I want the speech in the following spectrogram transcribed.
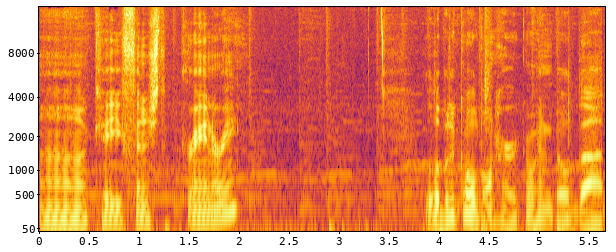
Uh, okay, you finished the granary. A little bit of gold won't hurt. Go ahead and build that.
